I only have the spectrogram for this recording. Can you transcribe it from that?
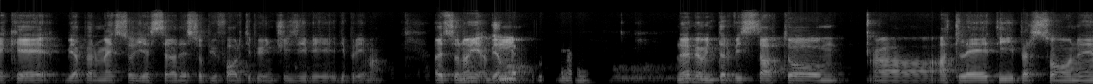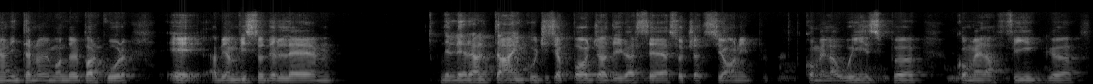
e che vi ha permesso di essere adesso più forti, più incisivi di prima. Adesso noi abbiamo, noi abbiamo intervistato uh, atleti, persone all'interno del mondo del parkour e abbiamo visto delle, delle realtà in cui ci si appoggia a diverse associazioni come la WISP, come la FIG,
